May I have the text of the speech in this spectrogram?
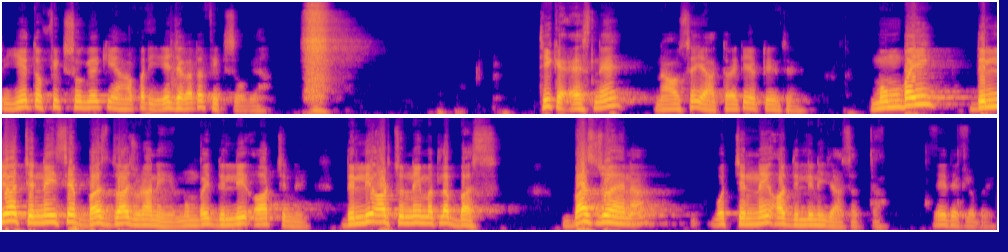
तो ये तो फिक्स हो गया कि यहाँ पर ये जगह तो फिक्स हो गया। ठीक है एस ने नाव से यात्रा की ट्रेन से। मुंबई, दिल्ली और चेन्नई से बस द्वारा जुड़ा नहीं है। मुंबई, दिल्ली और चेन्नई। दिल्ली और चेन्नई मतलब बस। बस जो है ना, वो चेन्नई और दिल्ली नहीं जा सकता। ये देख लो भाई।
